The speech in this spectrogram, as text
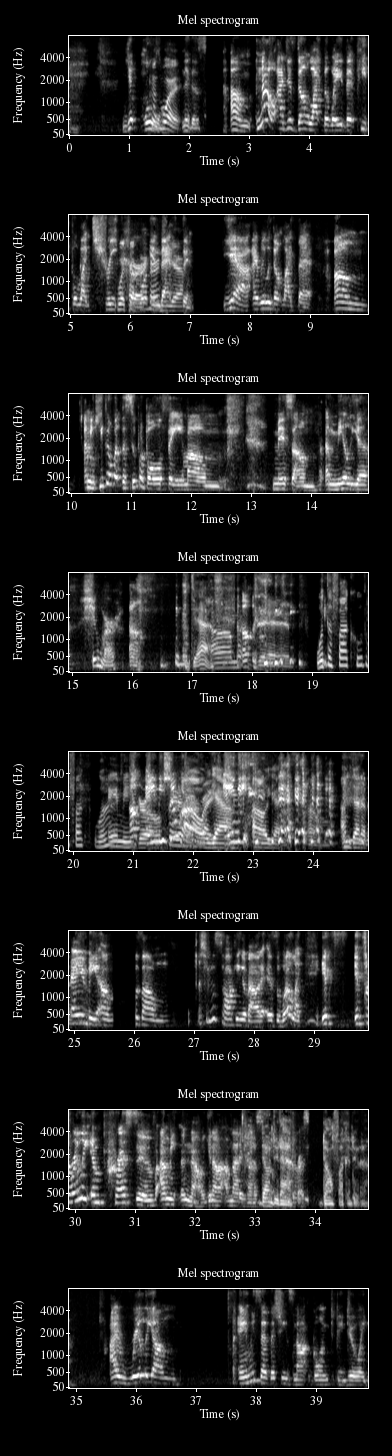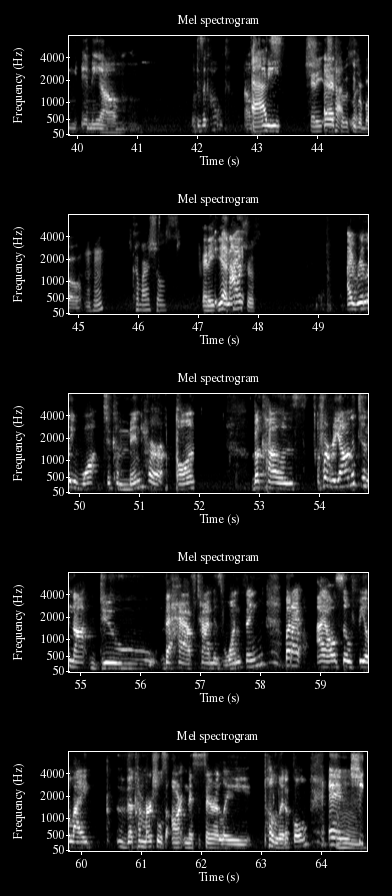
Yep. because what? niggas. Um, no, I just don't like the way that people like treat her on her? in that Yeah. sense. Yeah, I really don't like that. Um, I mean, keeping with the Super Bowl theme, um, Miss um Amelia Schumer. Um, Yeah. Um, Oh. yeah. what the fuck? Who the fuck? What? Amy, Oh, girl. Amy Schumer. Oh, right. yeah. Amy. Oh, yes. Oh, I'm dead at it. Amy um was um she was talking about it as well. Like it's it's really impressive. I mean, no, you know, I'm not even gonna say Don't do that. impressive. Don't fucking do that. I really um Amy said that she's not going to be doing any um what is it called? Um, any- Ads, Any Uh, ads for the Super Bowl? Mm-hmm. commercials. Any yeah And I- commercials. I really want to commend her on because for Rihanna to not do the halftime is one thing, but I I also feel like the commercials aren't necessarily political, and Mm. she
